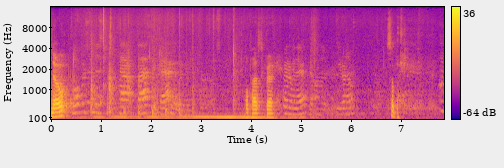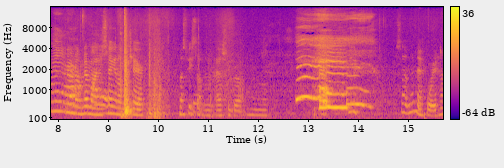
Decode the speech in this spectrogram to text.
No? What was in this plastic bag over here? i. Right over there? On the- You don't know? Somebody. No, no, never mind, it's hanging on the chair. Must be something Ashley brought. Something in there for you, huh?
